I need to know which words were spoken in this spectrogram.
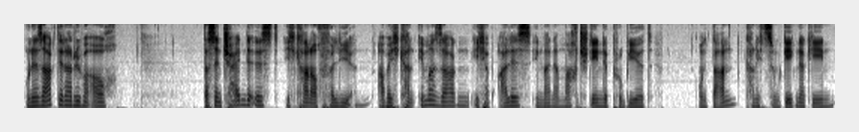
Und er sagte darüber auch, das Entscheidende ist, ich kann auch verlieren, aber ich kann immer sagen, ich habe alles in meiner Macht Stehende probiert und dann kann ich zum Gegner gehen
